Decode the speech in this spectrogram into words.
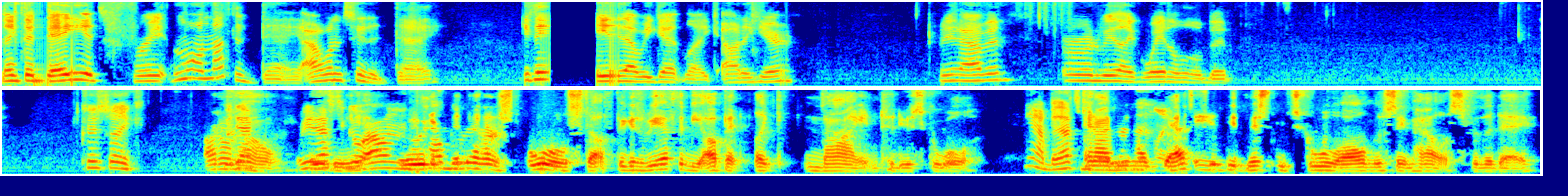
Like the day it's free. Well, not the day. I wouldn't say the day. You think the day that we get like out of here, we have it, or would we like wait a little bit? Cause like I don't We'd have- know. we'd have to go out and. It would public. depend on our school stuff because we have to be up at like nine to do school. yeah, but that's And I mean, I like, guess eight. we could just do school all in the same house for the day.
